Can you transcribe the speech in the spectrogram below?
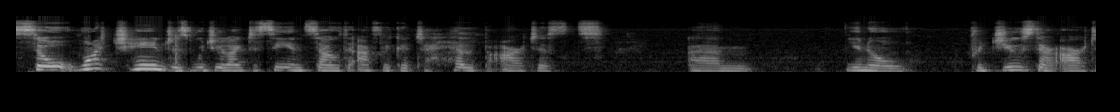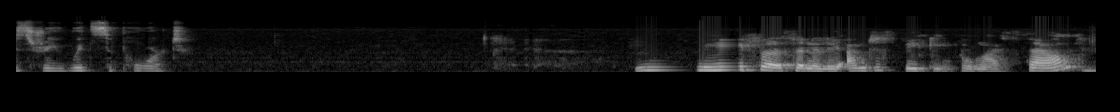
So, what changes would you like to see in South Africa to help artists, um, you know, produce their artistry with support? Me personally, I'm just speaking for myself mm.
